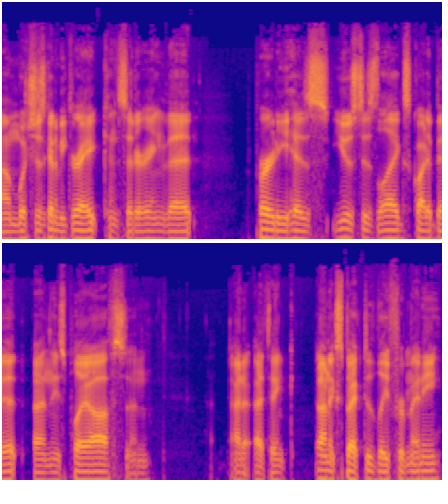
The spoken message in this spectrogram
um, which is going to be great considering that Purdy has used his legs quite a bit in these playoffs, and I, I think unexpectedly for many,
